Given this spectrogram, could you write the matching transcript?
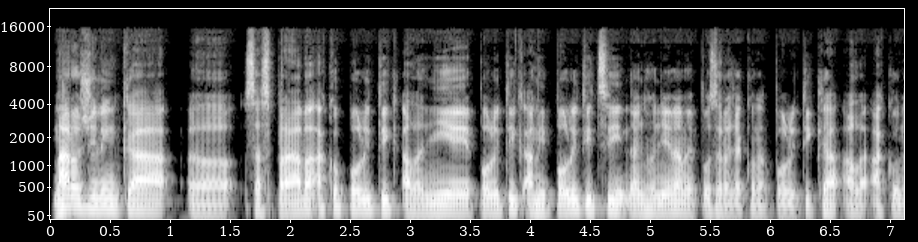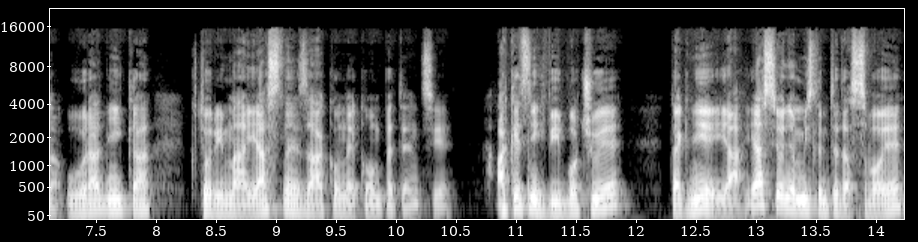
Maro Žilinka uh, sa správa ako politik, ale nie je politik a my politici na ňo nemáme pozerať ako na politika, ale ako na úradníka, ktorý má jasné zákonné kompetencie. A keď z nich vybočuje, tak nie ja. Ja si o ňom myslím teda svoje,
